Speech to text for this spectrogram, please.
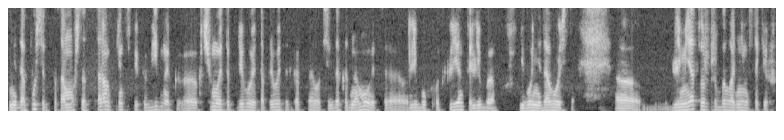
не допустят, потому что там, в принципе, видно, к, э, к чему это приводит. А приводит это, как правило, всегда к одному. Это либо уход клиента, либо его недовольство. Э, для меня тоже был одним из таких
